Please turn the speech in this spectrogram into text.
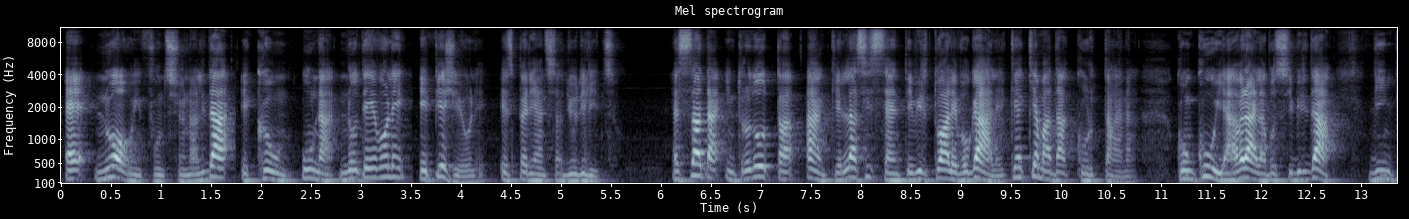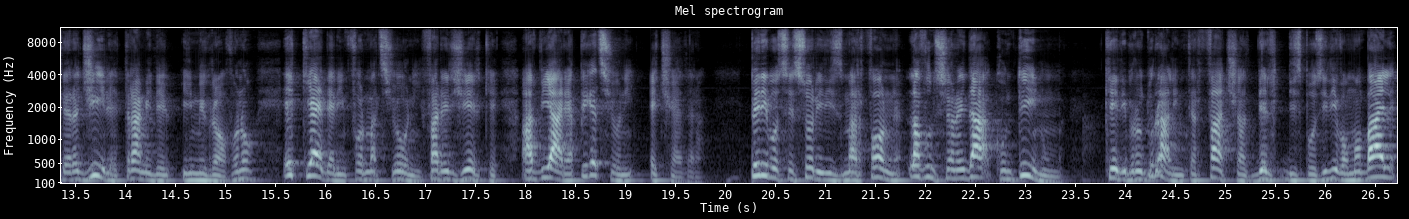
è nuovo in funzionalità e con una notevole e piacevole esperienza di utilizzo. È stata introdotta anche l'assistente virtuale vocale che è chiamata Cortana, con cui avrai la possibilità di interagire tramite il microfono e chiedere informazioni, fare ricerche, avviare applicazioni, eccetera. Per i possessori di smartphone la funzionalità Continuum che riprodurrà l'interfaccia del dispositivo mobile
